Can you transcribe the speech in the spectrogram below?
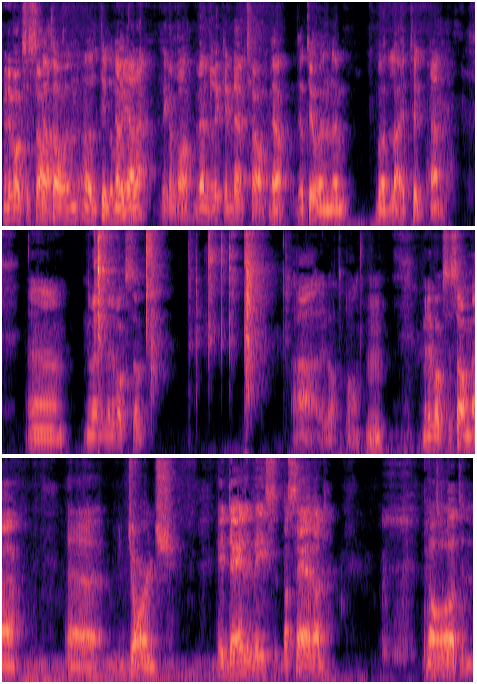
Men det var också så Jag tar en öl till om Ja, det går bra. det. Går bra. Välj drycken del två. Ja, jag tog en eh, Bud Light till. Ja. Det- men det var också... Ah, det låter bra. Mm. Men det var också så med eh, George är delvis baserad på... Jag bara till,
